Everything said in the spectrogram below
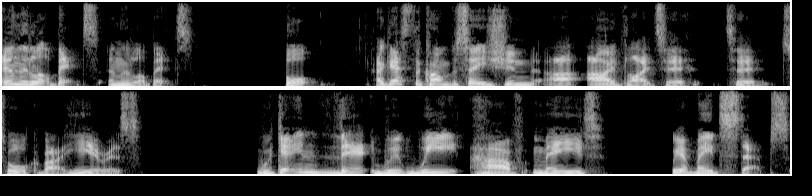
Only little bits. Only little bits. But I guess the conversation I'd like to to talk about here is we're getting there. We we have made we have made steps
